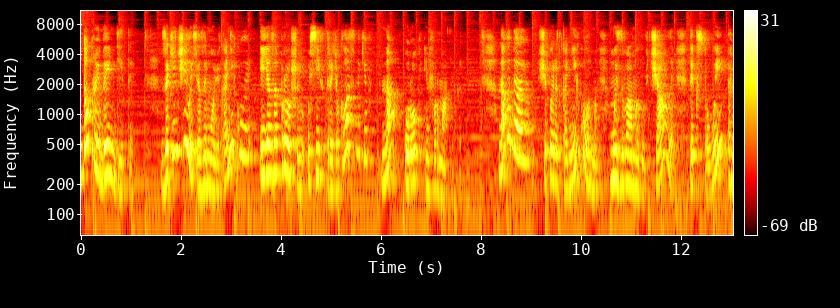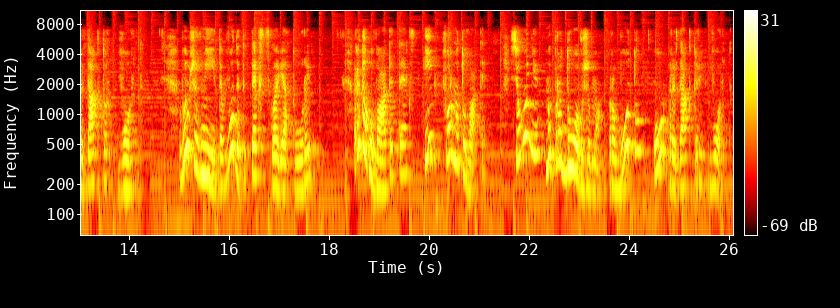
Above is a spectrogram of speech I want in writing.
Добрий день, діти! Закінчилися зимові канікули, і я запрошую усіх третьокласників на урок інформатики. Нагадаю, що перед канікулами ми з вами вивчали текстовий редактор Word. Ви вже вмієте вводити текст з клавіатури, редагувати текст і форматувати. Сьогодні ми продовжимо роботу у редакторі Word.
